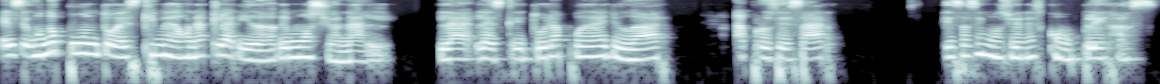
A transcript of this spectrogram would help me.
El segundo punto es que me da una claridad emocional. La, escritura puede ayudar a procesar esas emociones complejas.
